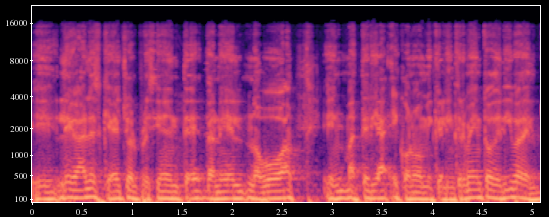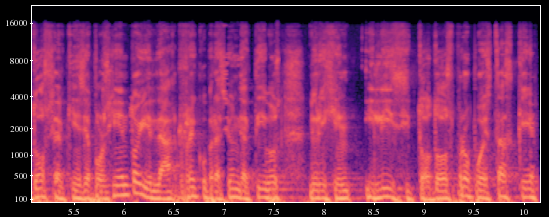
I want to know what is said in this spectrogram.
eh, legales que ha hecho el presidente Daniel Novoa en materia económica, el incremento del IVA del 12 al 15% y la recuperación de activos de origen ilícito, dos propuestas que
